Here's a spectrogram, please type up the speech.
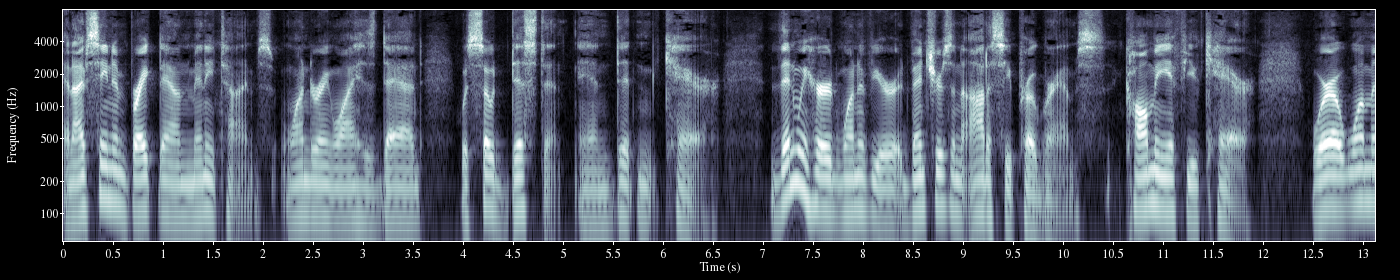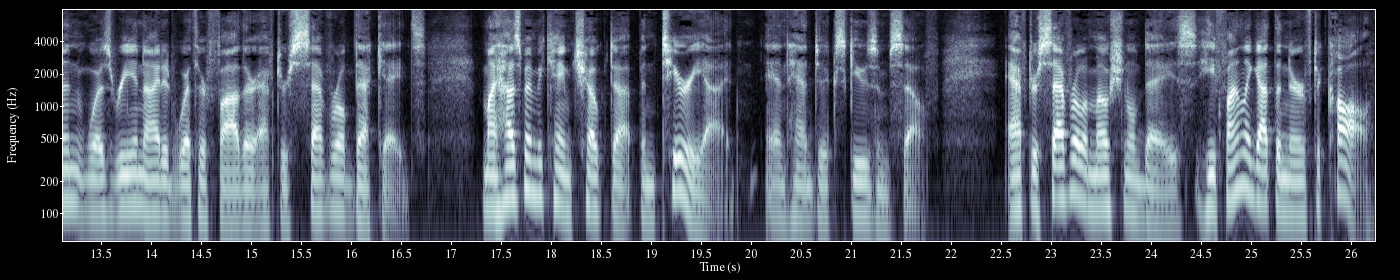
And I've seen him break down many times, wondering why his dad was so distant and didn't care. Then we heard one of your Adventures in Odyssey programs, Call Me If You Care, where a woman was reunited with her father after several decades. My husband became choked up and teary eyed and had to excuse himself. After several emotional days, he finally got the nerve to call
